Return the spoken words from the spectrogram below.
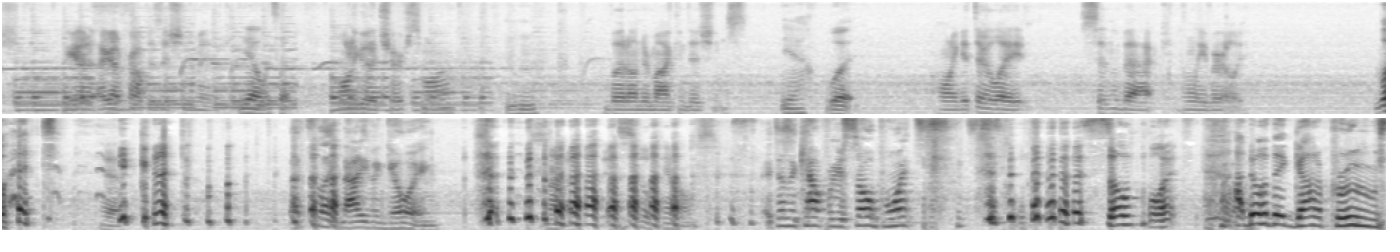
Josh, I got I got a proposition to make. Yeah, what's up? I want to go to church tomorrow, Mhm. but under my conditions. Yeah, what? I want to get there late, sit in the back, and leave early. What? Yeah, You're gonna That's like not even going. nah, it still counts. It doesn't count for your soul points. so points. I know what they gotta prove.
